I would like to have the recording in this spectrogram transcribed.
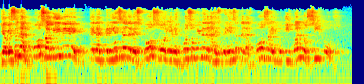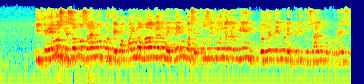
Y a veces la esposa vive de la experiencia del esposo y el esposo vive de las experiencias de la esposa y igual los hijos. Y creemos que somos salvos porque papá y mamá hablaron en lenguas, entonces yo ya también, yo ya tengo el Espíritu Santo por eso.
